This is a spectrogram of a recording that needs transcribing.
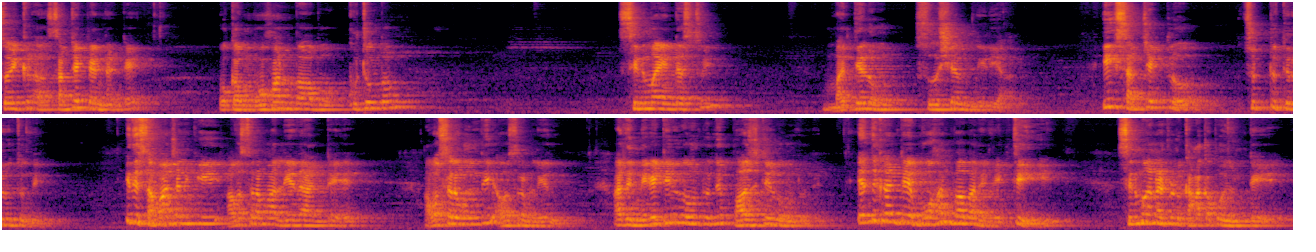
సో ఇక్కడ సబ్జెక్ట్ ఏంటంటే ఒక మోహన్ బాబు కుటుంబం సినిమా ఇండస్ట్రీ మధ్యలో సోషల్ మీడియా. ఈ సబ్జెక్ట్లో చుట్టూ తిరుగుతుంది. ఇది సమాజానికి అవసరమా లేదా అంటే అవసరం ఉంది అవసరం లేదు. అది నెగిటివ్గా ఉంటుంది పాజిటివ్గా ఉంటుంది. ఎందుకంటే మోహన్ బాబు అనే వ్యక్తి సినిమా నటుడు కాకపోయి ఉంటే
